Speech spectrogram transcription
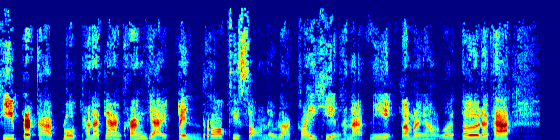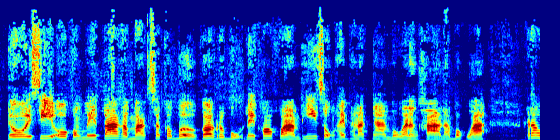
ที่ประกาศปลดพนักงานครั้งใหญ่เป็นรอบที่ 2 ในเวลาใกล้เคียงขนาดนี้ตามรายงานของรอยเตอร์นะคะ โดย CEO ของเมตาค่ะมาร์คซักเกอร์เบิร์กก็ระบุในข้อความที่ส่งให้พนักงานเมื่อวันอังคารนะบอกว่า เรา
